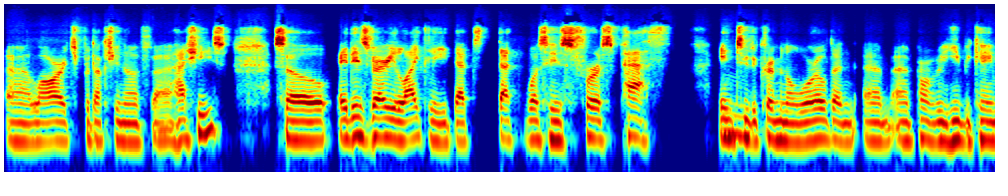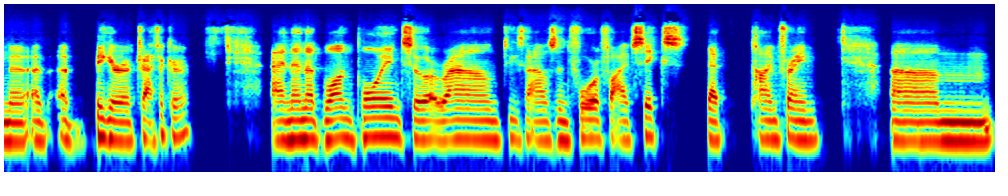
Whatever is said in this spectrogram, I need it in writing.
a large production of uh, hashish. So it is very likely that that was his first path into mm. the criminal world, and um, uh, probably he became a, a, a, bigger trafficker. And then at one point, so around 2004, 5, 6, that time frame, um,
